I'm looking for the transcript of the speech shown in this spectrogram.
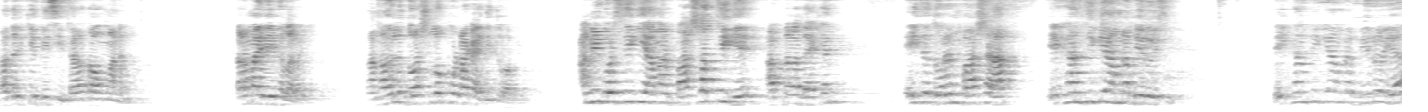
তাদেরকে দিছি, তারা তাও মানে না। তারা মাইরে ফেলাবে। তা না হলে দশ লক্ষ টাকায় দিতে হবে। আমি করছি কি, আমার বাসার থেকে, আপনারা দেখেন, এই যে ধরেন বাসা, এখান থেকে আমরা বেরোইছি এইখান থেকে আমরা বেরোইয়া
